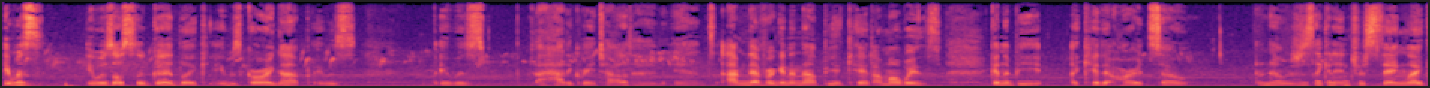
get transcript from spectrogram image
it was it was also good. Like it was growing up. It was it was I had a great childhood and I'm never to not be a kid. I'm always to be a kid at heart. So I don't know, it was just like an interesting like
